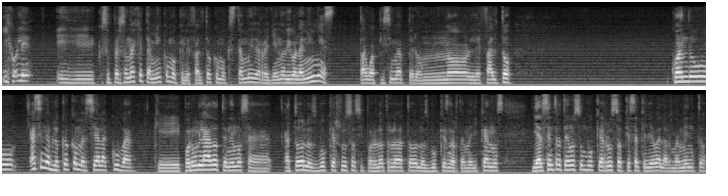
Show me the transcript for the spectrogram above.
Híjole, eh, su personaje también como que le faltó, como que está muy de relleno. Digo, la niña está guapísima, pero no le faltó. Cuando hacen el bloqueo comercial a Cuba, que por un lado tenemos a todos los buques rusos y por el otro lado a todos los buques norteamericanos, y al centro tenemos un buque ruso que es el que lleva el armamento,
